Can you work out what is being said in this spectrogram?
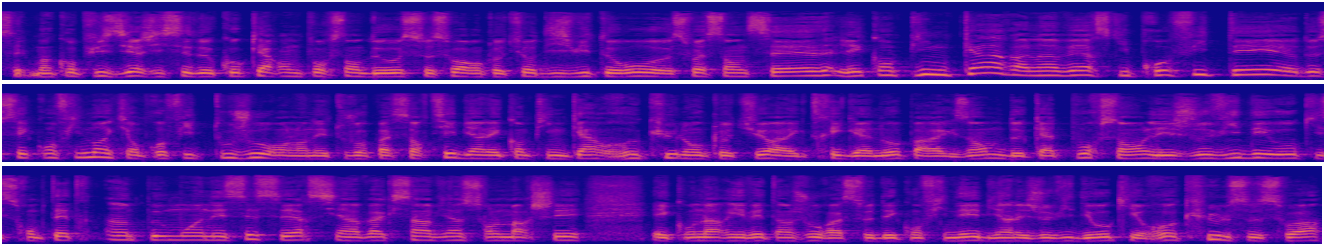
C'est le moins qu'on puisse dire. JC Deco, 40% de hausse ce soir en clôture, 18,76 euros. Les camping-cars, à l'inverse, qui profitaient de ces confinements et qui en profitent toujours, on n'en est toujours pas sorti, eh bien les camping-cars reculent en clôture avec Trigano, par exemple, de 4%. Les jeux vidéo qui seront peut-être un peu moins nécessaires si un vaccin vient sur le marché et qu'on arrivait un jour à se déconfiner, eh bien les jeux vidéo qui reculent ce soir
